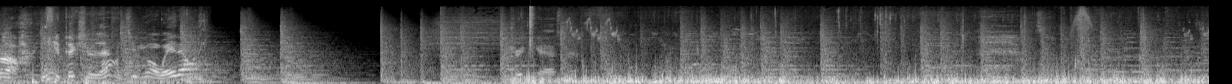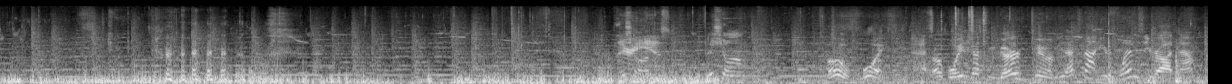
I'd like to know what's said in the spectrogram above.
Oh, you need a picture of that one too. You want to weigh that one? Trick cast, man. There he is. Fish on. Oh boy. oh boy, he's got some girth to him. That's not your flimsy rod now.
